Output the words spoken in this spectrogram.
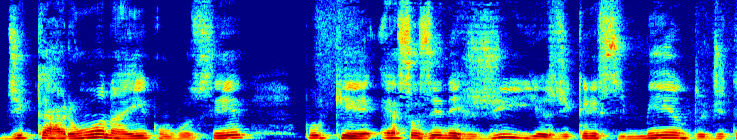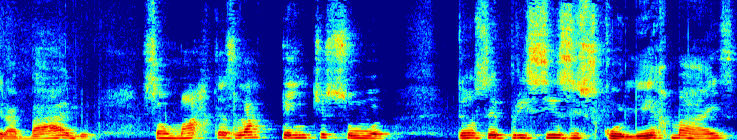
de carona aí com você? Porque essas energias de crescimento, de trabalho, são marcas latentes sua. Então, você precisa escolher mais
